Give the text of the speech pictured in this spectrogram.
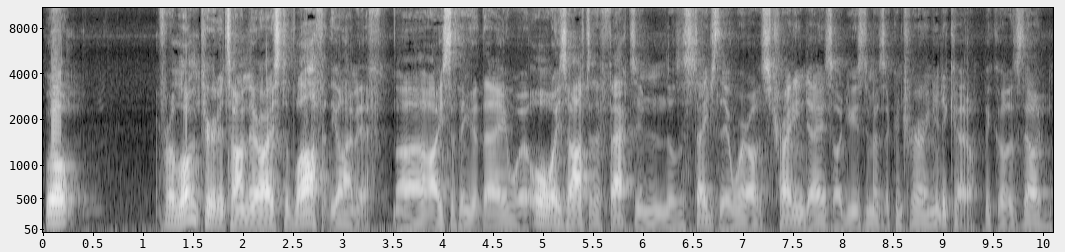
Well, for a long period of time there, I used to laugh at the IMF. Uh, I used to think that they were always after the fact, and there was a stage there where I was trading days, I'd use them as a contrarian indicator because they would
